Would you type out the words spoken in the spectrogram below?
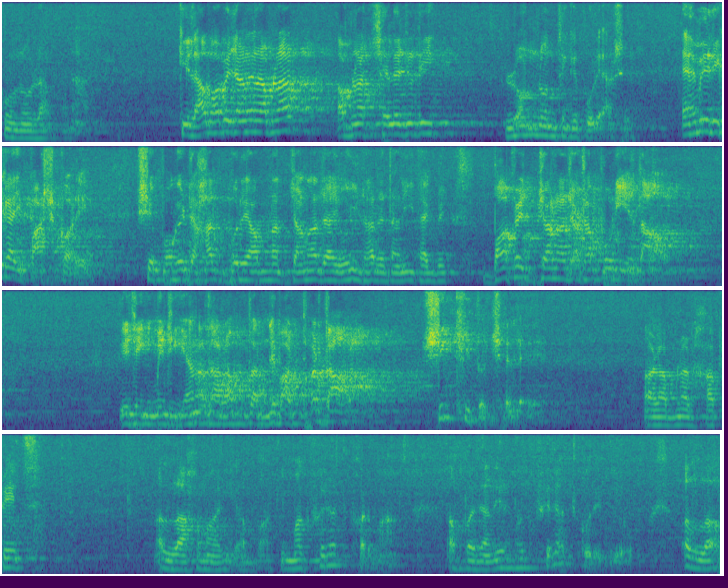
কোনো লাভ নাই। কি লাভ হবে জানেন আপনার? আপনার ছেলে যদি লন্ডন থেকে পড়ে আসে, আমেরিকায় পাশ করে, সে পকেটে হাত ভরে আপনার জানাজায় ওই ধারে দাঁড়িয়ে থাকবে, বাপের জানাজাটা পড়িয়ে দাও। ইটিং মিটিং এনাদার রপ্তার নেবার ফার্দা শিক্ষিত ছেলে। আর আপনার হাফেজ, আল্লাহ আমারি আব্বাকে মগফেরাত ফরমা আব্বাজানের মগফেরাত করে দিও। আল্লাহ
